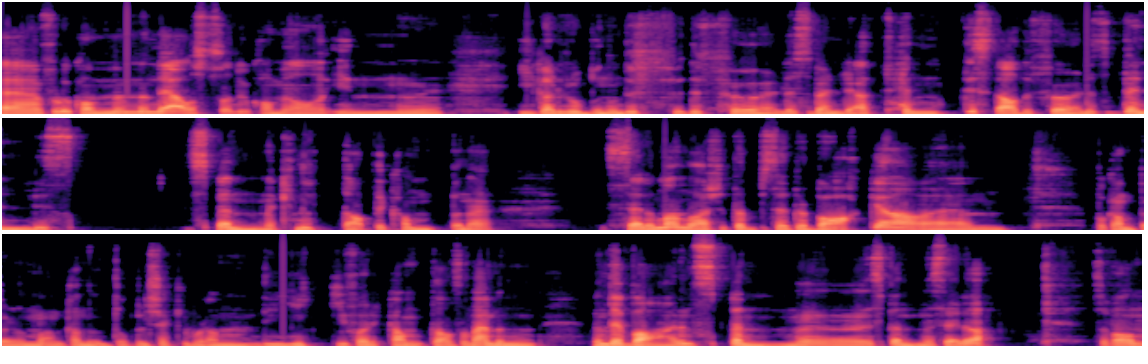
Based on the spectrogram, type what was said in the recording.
Uh, for du kommer, men det er også Du kommer jo inn i garderoben, og det, det føles veldig autentisk. da, Det føles veldig spennende knytta til kampene. Selv om man da ser tilbake da, på kamper man kan jo dobbeltsjekke hvordan de gikk i forkant. og alt sånt der, men, men det var en spennende, spennende serie, da. Så man,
